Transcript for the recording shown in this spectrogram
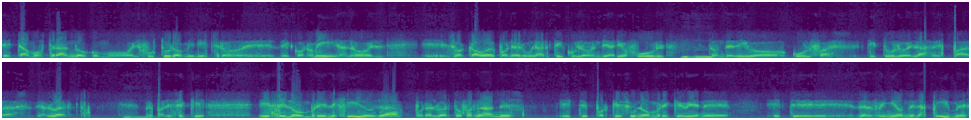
se está mostrando como el futuro ministro de, de Economía, ¿no? El, eh, yo acabo de poner un artículo en Diario Full donde digo Culfas titulo El as de espadas de Alberto. Me parece que es el hombre elegido ya por Alberto Fernández, este, porque es un hombre que viene este, del riñón de las pymes,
